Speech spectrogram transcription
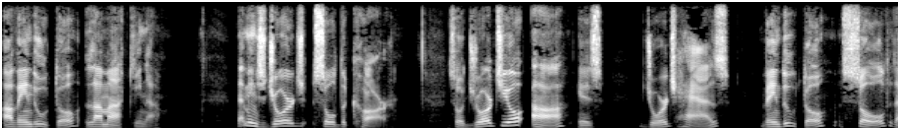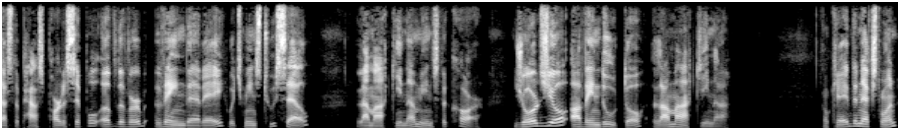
ha venduto la macchina. That means George sold the car. So Giorgio ha is George has. Venduto, sold, that's the past participle of the verb vendere, which means to sell. La macchina means the car. Giorgio ha venduto la macchina. Okay, the next one.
